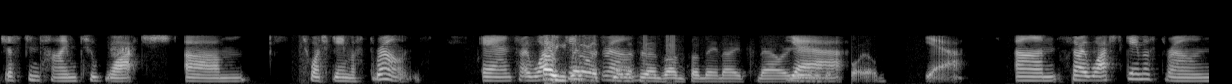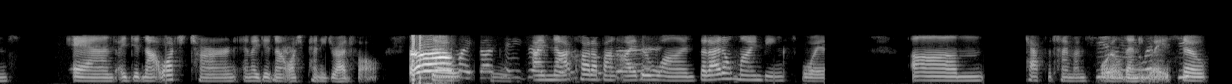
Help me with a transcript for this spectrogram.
just in time to watch um to watch Game of Thrones. And so I watched oh, you Game gotta of watch Thrones. Game of Thrones on Sunday nights now, or Yeah. you're spoiled. Yeah. Um, so I watched Game of Thrones, and I did not watch Turn, and I did not watch Penny Dreadful. oh So, my God, Penny Dreadful I'm not caught up on either one, but I don't mind being spoiled. Um, half the time I'm spoiled anyway. So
